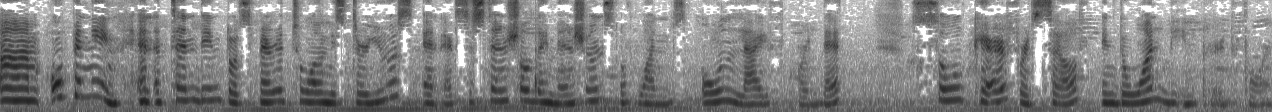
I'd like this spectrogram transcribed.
Um, opening and attending to spiritual, mysterious, and existential dimensions of one's own life or death, soul care for self, and the one being cared for.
